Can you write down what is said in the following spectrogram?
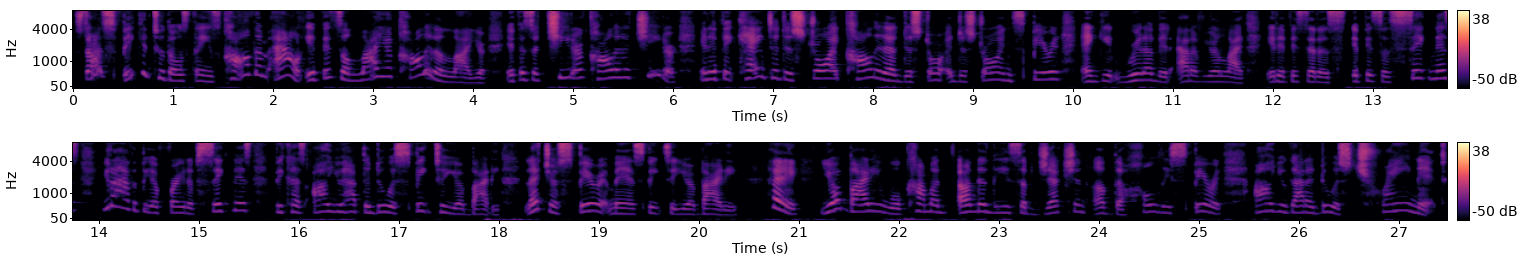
start speaking to those things. Call them out. If it's a liar, call it a liar. If it's a cheater, call it a cheater. And if it came to destroy, call it a destroy a destroying spirit and get rid of it out of your life. And if it's a if it's a sickness, you don't have to be afraid of sickness because all you have to do is speak to your body. Let your spirit man speak to your body. Hey, your body will come under the subjection of the Holy Spirit. All you got to do is train it.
